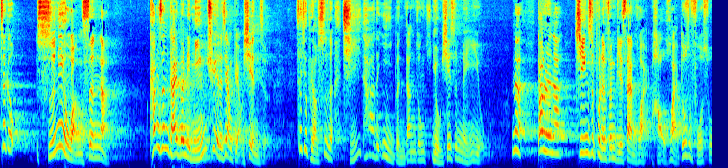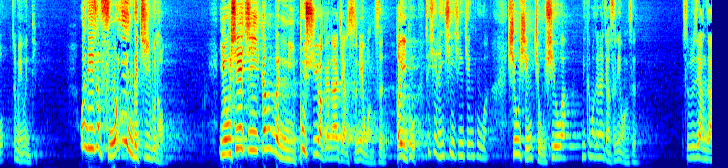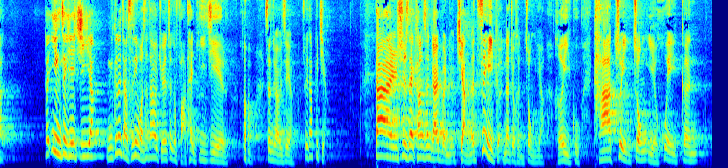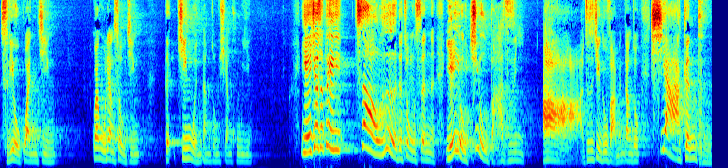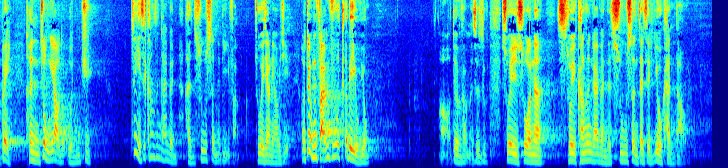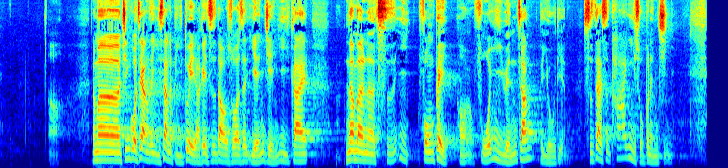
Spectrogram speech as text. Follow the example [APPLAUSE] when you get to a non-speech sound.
这个十念往生呐，康生改本里明确的这样表现着，这就表示了其他的译本当中有些是没有。那当然呢，经是不能分别善坏、好坏，都是佛说，这没问题。问题是佛印的机不同，有些机根本你不需要跟他讲十念往生，何以故？这些人信心坚固啊，修行久修啊，你干嘛跟他讲十念往生？是不是这样子啊？他应这些机呀，你跟他讲十天往生，他会觉得这个法太低阶了，[LAUGHS] 甚至还会这样，所以他不讲。但是在康生改本里讲了这个，那就很重要。何以故？他最终也会跟十六观经、观无量寿经的经文当中相呼应，也就是对于造恶的众生呢，也有救拔之意啊！这是净土法门当中下根普被很重要的文句，这也是康生改本很殊胜的地方。诸位这样了解，哦对我们凡夫特别有用。哦，对吧？是这，所以说呢，所以康生改本的殊胜在这里又看到了，啊，那么经过这样子以上的比对啊，可以知道说是言简意赅，那么呢词意丰沛，哦，佛意圆彰的优点，实在是他意所不能及。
